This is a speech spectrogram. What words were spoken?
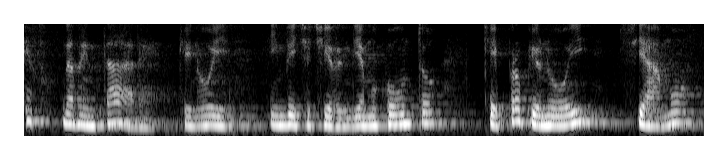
è fondamentale che noi invece ci rendiamo conto che proprio noi siamo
